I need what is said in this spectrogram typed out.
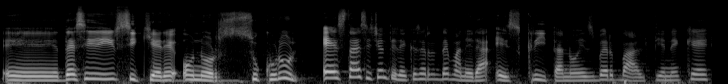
eh, decidir si quiere honor su curul. Esta decisión tiene que ser de manera escrita, no es verbal, tiene que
